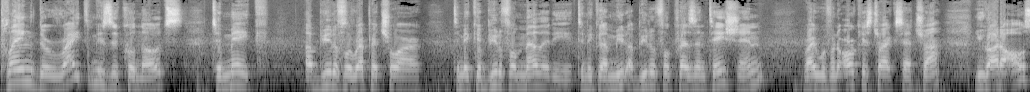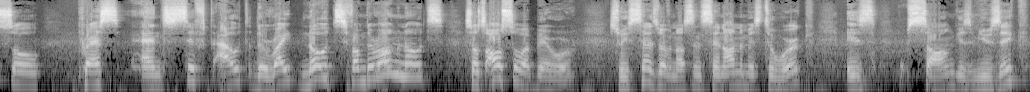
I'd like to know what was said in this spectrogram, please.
playing the right musical notes to make a beautiful repertoire, to make a beautiful melody, to make a, a beautiful presentation, right, with an orchestra, etc. You got to also press and sift out the right notes from the wrong notes. So it's also a berur. So he says, Rav Nosson, synonymous to work is song, is music.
